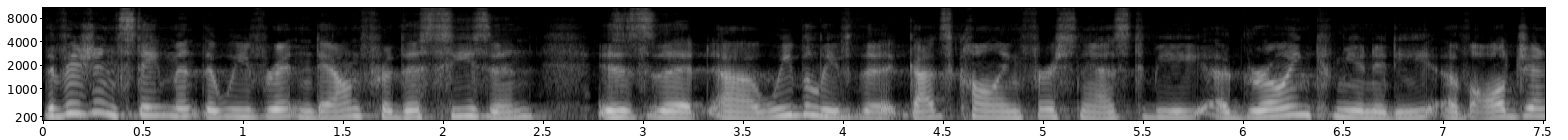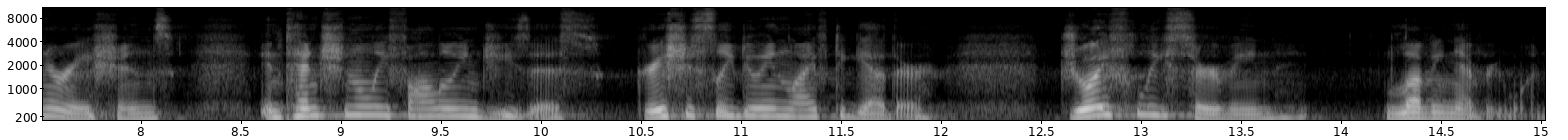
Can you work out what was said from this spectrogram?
the vision statement that we've written down for this season is that uh, we believe that God's calling First Naz to be a growing community of all generations, intentionally following Jesus, graciously doing life together, joyfully serving, loving everyone.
